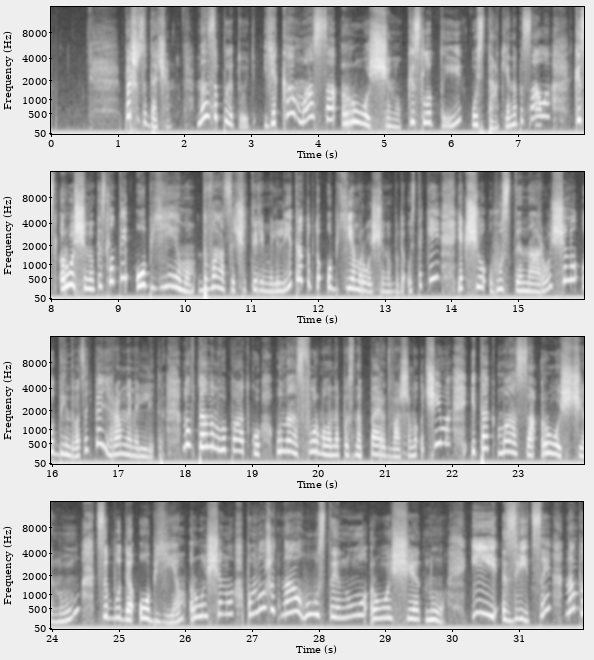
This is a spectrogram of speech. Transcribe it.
Перша задача. Нас запитують, яка маса розчину кислоти, ось так я написала, кис... розчину кислоти об'ємом 24 мл, тобто об'єм розчину буде ось такий, якщо густина розчину 1,25 грам на мілілітр. Ну, в даному випадку у нас формула написана перед вашими очима, і так маса розчину, це буде об'єм розчину, помножить на густину розчину. І звідси нам потрібно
